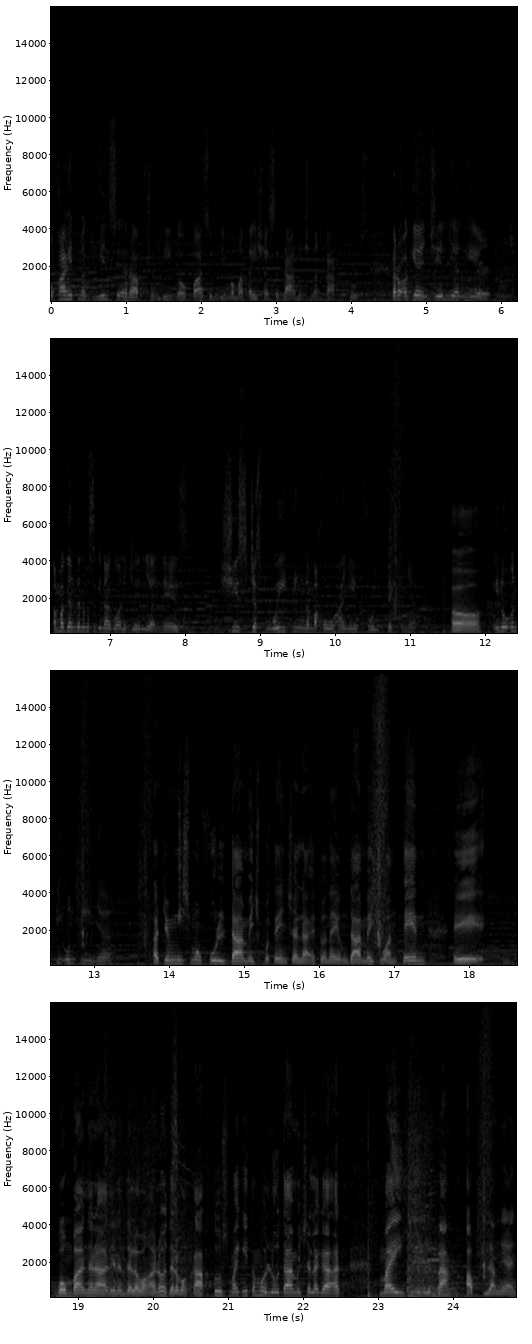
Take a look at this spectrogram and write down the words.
So kahit mag-heal si Eruption dito, possibly mamatay siya sa damage ng cactus. Pero again, Jillian here, ang maganda naman sa ginagawa ni Jillian is she's just waiting na makuha niya yung full tech niya. Oo. Inuunti-unti niya. At yung mismong full damage potential na, ito na yung damage, 110, eh, bomba na natin ng dalawang ano, dalawang cactus. Makikita mo, low damage talaga at may heal back up lang yan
